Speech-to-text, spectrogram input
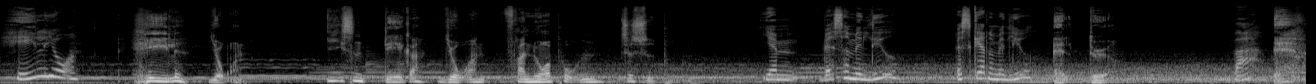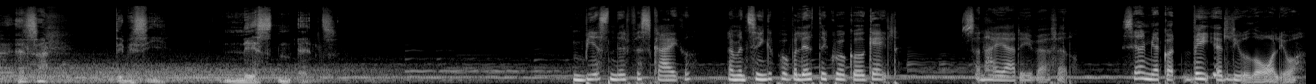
Hele jorden? Hele jorden. Isen dækker jorden fra Nordpolen til Sydpolen. Jamen, hvad så med livet? Hvad sker der med livet? Alt dør. Hvad? Ja, altså, det vil sige næsten alt. Man bliver sådan lidt forskrækket, når man tænker på, hvor let det kunne have gået galt. Sådan har jeg det i hvert fald. Selvom jeg godt ved, at livet overlever.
